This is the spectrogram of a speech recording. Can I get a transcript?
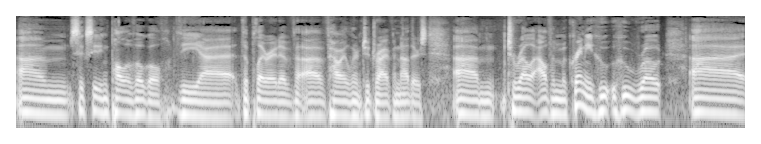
um, succeeding Paula Vogel, the uh, the playwright of, of How I Learned to Drive and others. Um, Tarell Alvin McCraney, who who wrote uh,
